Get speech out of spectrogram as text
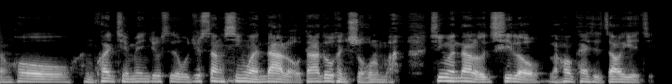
然后很快前面就是我就上新闻大楼，大家都很熟了嘛，新闻大楼七楼，然后开始照夜景，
